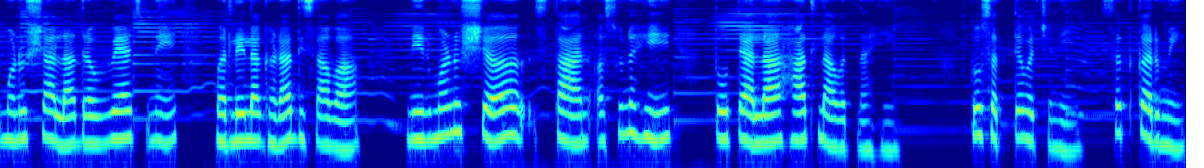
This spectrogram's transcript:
मनुष्याला द्रव्याने भरलेला घडा दिसावा निर्मनुष्य स्थान असूनही तो त्याला हात लावत नाही. तो सत्यवचनी. सत्कर्मी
